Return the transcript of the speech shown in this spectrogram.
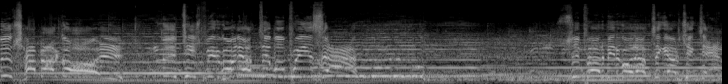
Mükemmel gol! Müthiş bir gol attı bu Prinsa. Süper bir gol attı gerçekten.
